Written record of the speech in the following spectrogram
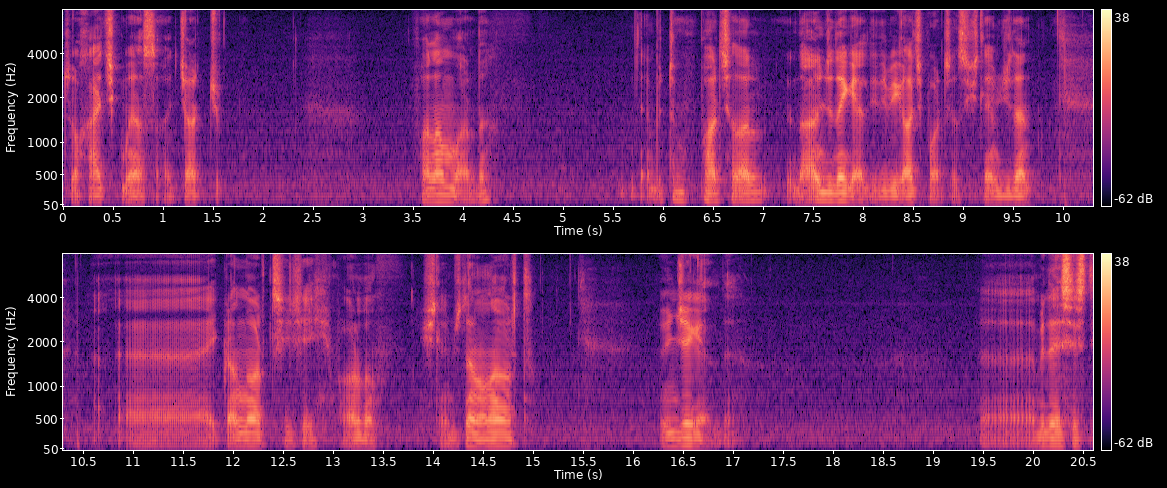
sokağa çıkma yasağı cartçuk falan vardı. Yani bütün parçalar daha önce de geldiydi birkaç parçası işlemciden eee, ekran kart şey, şey pardon işlemciden anakart önce geldi. Eee, bir de SSD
